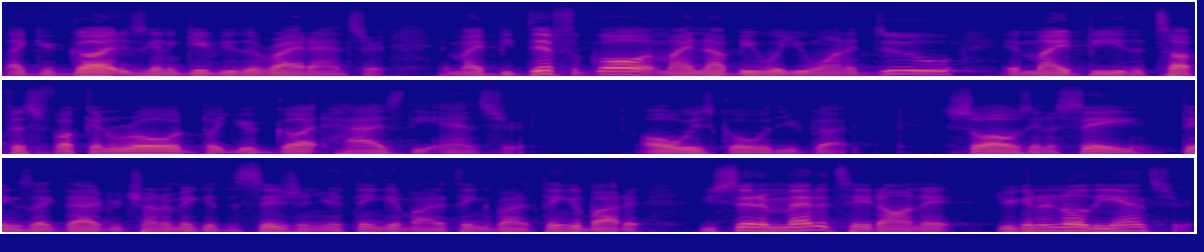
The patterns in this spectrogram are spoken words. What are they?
Like your gut is going to give you the right answer. It might be difficult. It might not be what you want to do. It might be the toughest fucking road, but your gut has the answer. Always go with your gut. So I was gonna say things like that. If you're trying to make a decision, you're thinking about it, think about it, think about it. If you sit and meditate on it, you're gonna know the answer.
